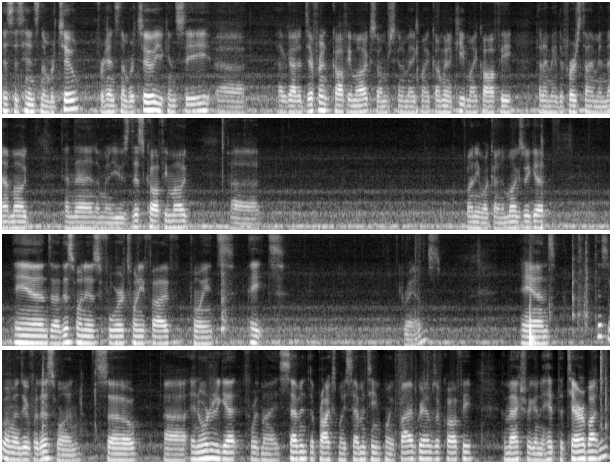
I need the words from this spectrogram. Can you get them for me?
This is hints number two. For hints number two, you can see uh, I've got a different coffee mug, so I'm just going to make my, I'm to keep my coffee that I made the first time in that mug, and then I'm going to use this coffee mug. Uh, funny what kind of mugs we get. And uh, this one is 425.8 grams. And this is what I'm going to do for this one. So uh, in order to get for my seventh, approximately 17.5 grams of coffee, I'm actually going to hit the tare button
